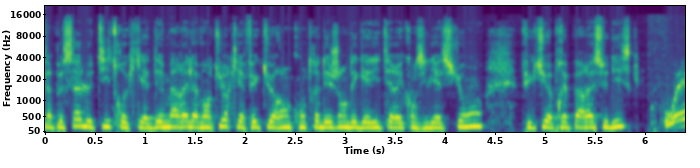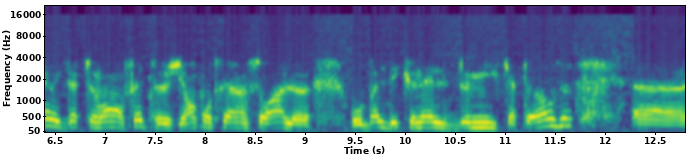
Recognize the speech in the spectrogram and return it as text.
un peu ça le titre qui a démarré l'aventure, qui a fait que tu as rencontré des gens d'égalité et réconciliation, puis que tu as préparé ce disque? Ouais, exactement. En fait, euh, j'ai rencontré Alain Soral euh, au bal des Quenelles 2014 euh,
